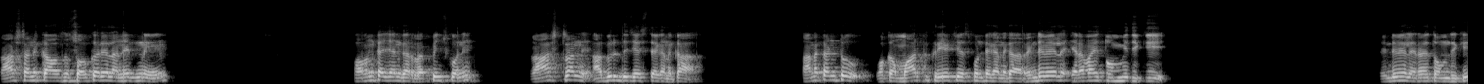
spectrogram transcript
రాష్ట్రానికి కావాల్సిన సౌకర్యాలన్నింటినీ పవన్ కళ్యాణ్ గారు రప్పించుకొని రాష్ట్రాన్ని అభివృద్ధి చేస్తే కనుక తనకంటూ ఒక మార్క్ క్రియేట్ చేసుకుంటే కనుక రెండు వేల ఇరవై తొమ్మిదికి రెండు వేల ఇరవై తొమ్మిదికి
